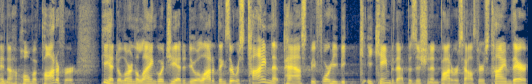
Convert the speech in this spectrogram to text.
in the home of Potiphar, he had to learn the language. He had to do a lot of things. There was time that passed before he, be, he came to that position in Potiphar's house. There's time there.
